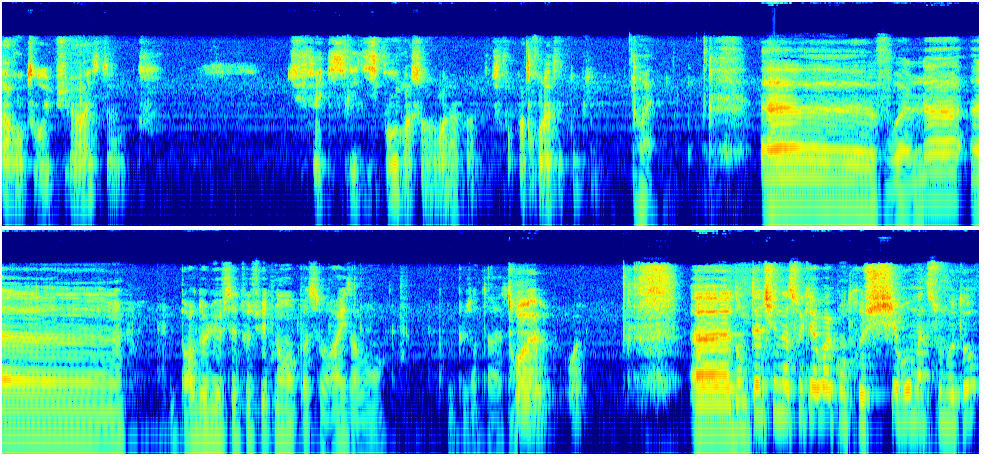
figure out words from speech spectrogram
avant tout. Et puis le reste, euh, tu fais qu'il est dispo, machin, voilà, quoi. Tu prends pas trop la tête non plus. Euh, voilà. Euh, on parle de l'UFC tout de suite, non On passe au Rise avant. Plus intéressant. Ouais, ouais. Euh, donc Tenshin Nasukawa contre Shiro Matsumoto.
